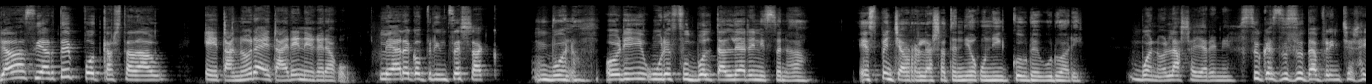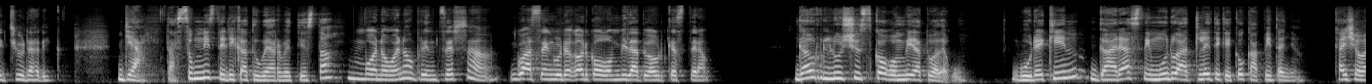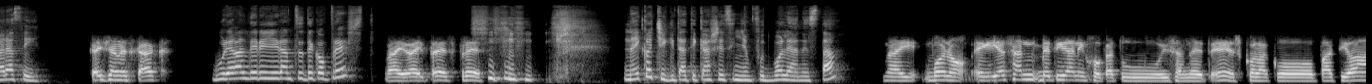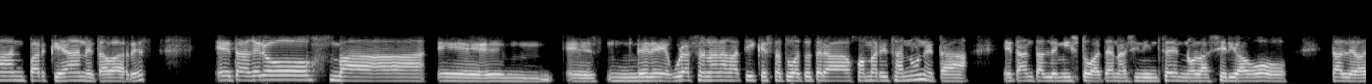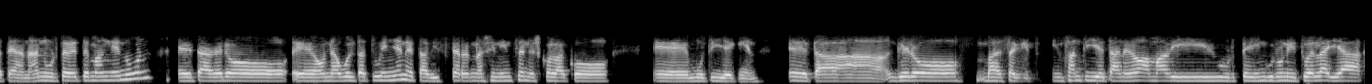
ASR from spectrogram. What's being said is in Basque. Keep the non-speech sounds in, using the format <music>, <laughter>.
Irabazi arte podcasta dau. Eta nora eta haren egeragu. Lehareko printzesak. Bueno, hori gure futbol taldearen izena da. Ez pentsa horrela esaten diogunik gure buruari. Bueno, lasaiarene, zuk ez duzuta printzesa itxurarik. Ja, eta zuk niz dirikatu behar beti ezta? Bueno, bueno, printzesa, goazen gure gaurko gonbidatu aurkeztera. Gaur luxuzko gonbidatua dugu. Gurekin, Garazi Muru Atletikeko kapitaina. Kaixo, Garazi. Kaixo neskak. Gure galderi erantzuteko prest? Bai, bai, pres, pres. <laughs> Nahiko txikitatik hasi zinen futbolean, ezta? bai, bueno, egia esan beti dani jokatu izan dut, eh? eskolako patioan, parkean eta barrez. Eta gero, ba, e, ez, nire gurasoen lanagatik estatu batuetara joan barri izan nun, eta eta han talde misto batean hasi nintzen, nola serioago talde batean. Han urte bete man genuen, eta gero e, ona bueltatu ginen, eta bizkerren hasi nintzen eskolako e, mutilekin. Eta gero, ba ezagit, infantiletan edo amabi urte inguru nituela, ja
